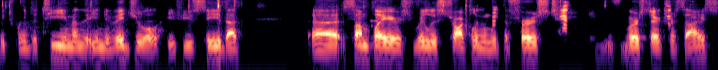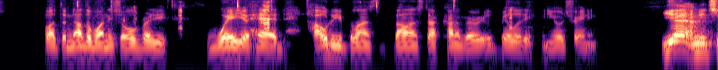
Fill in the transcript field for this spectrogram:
between the team and the individual? If you see that uh, some players really struggling with the first first exercise, but another one is already way ahead. How do you balance balance that kind of variability in your training? Yeah, I mean it's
